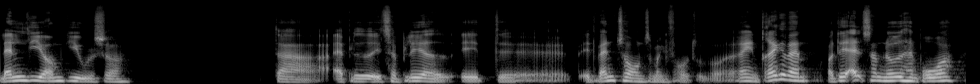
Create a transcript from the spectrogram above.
landlige omgivelser, der er blevet etableret et, øh, et vandtårn, så man kan få øh, rent drikkevand, og det er alt sammen noget, han bruger,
